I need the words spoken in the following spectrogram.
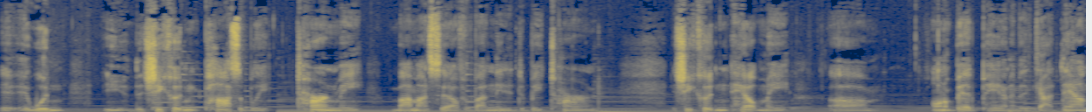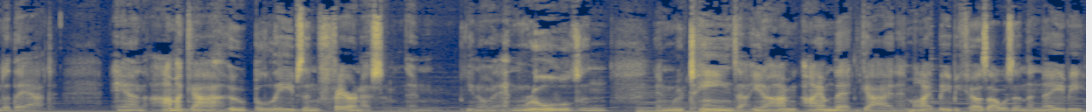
It, it wouldn't, she couldn't possibly turn me by myself if I needed to be turned. She couldn't help me um, on a bedpan if it got down to that. And I'm a guy who believes in fairness and you know and rules and and routines. You know, I'm I am that guy, and it might be because I was in the Navy.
